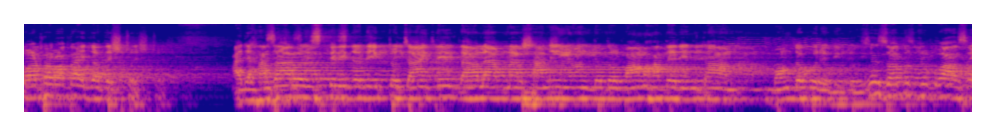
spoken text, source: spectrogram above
কঠোরতাই যথেষ্ট। আজ হাজারো স্ত্রী যদি একটু চাইতেন, তাহলে আপনার স্বামী অন্তত বাম হাতের ইনকাম বন্ধ করে দিত। যে যতটুকু আছে,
